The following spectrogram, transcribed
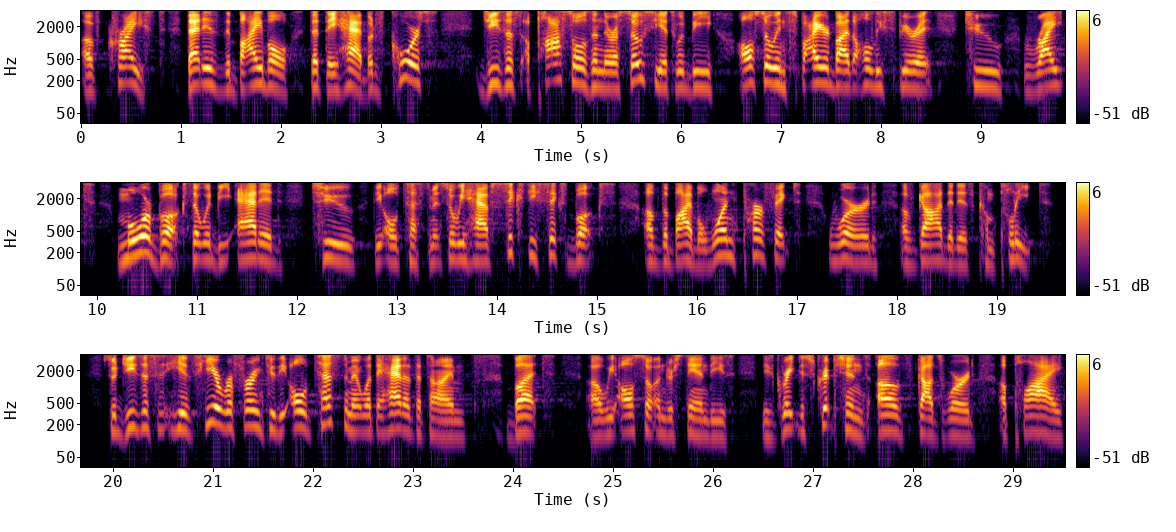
of Christ. That is the Bible that they had. But of course, Jesus' apostles and their associates would be also inspired by the Holy Spirit to write more books that would be added to the Old Testament. So we have 66 books of the Bible, one perfect word of God that is complete. So Jesus is here referring to the Old Testament, what they had at the time, but uh, we also understand these, these great descriptions of God's word apply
